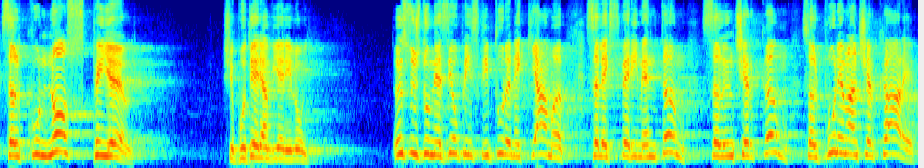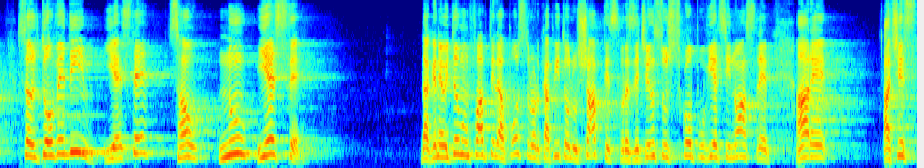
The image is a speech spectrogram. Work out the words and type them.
să-L cunosc pe El și puterea învierii Lui. Însuși Dumnezeu prin Scriptură ne cheamă să-L experimentăm, să-L încercăm, să-L punem la încercare, să-L dovedim. Este sau nu este. Dacă ne uităm în Faptele Apostolilor, capitolul 17, însuși scopul vieții noastre are acest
